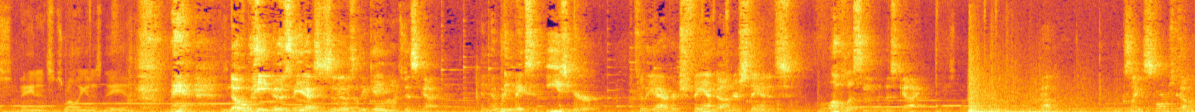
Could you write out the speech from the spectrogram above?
Has some pain and some swelling in his knee and Man, nobody knows the X's and O's of the game like this guy. And nobody makes it easier for the average fan to understand. It's I love listening to this guy. Well, looks like a storm's coming.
